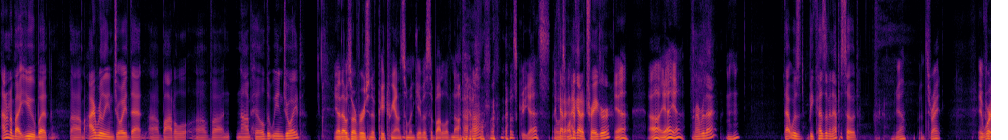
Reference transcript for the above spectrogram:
I don't know about you, but um, I really enjoyed that uh, bottle of uh, Knob Hill that we enjoyed. Yeah, that was our version of Patreon. Someone gave us a bottle of Knob Hill. Uh-huh. that was good. Yes, I got, a, I got a Traeger. yeah. Oh, yeah, yeah, Remember that? Mhm. That was because of an episode. yeah. That's right. It worked.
